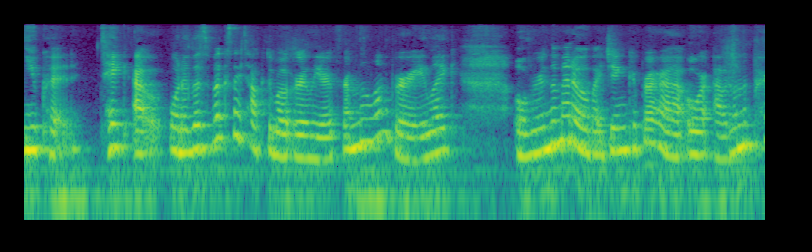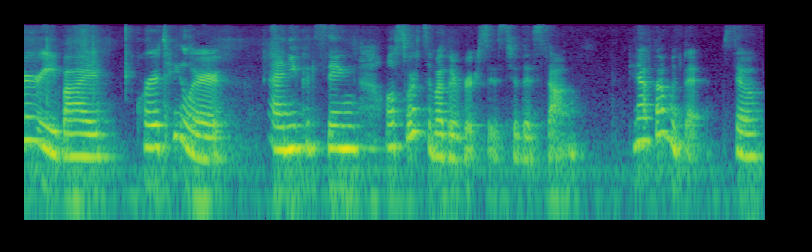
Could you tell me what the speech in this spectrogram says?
you could take out one of those books I talked about earlier from the library, like Over in the Meadow by Jane Cabrera or Out on the Prairie by Cora Taylor and you could sing all sorts of other verses to this song. You can have fun with it. So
